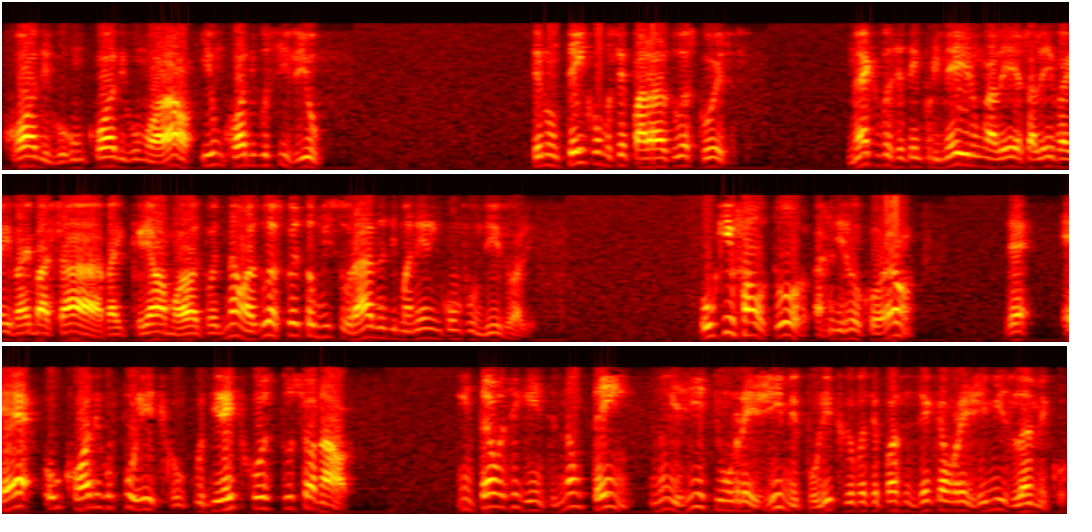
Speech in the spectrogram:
código, um código moral e um código civil. Você não tem como separar as duas coisas. Não é que você tem primeiro uma lei, essa lei vai, vai baixar, vai criar uma moral depois. Não, as duas coisas estão misturadas de maneira inconfundível ali. O que faltou ali no Corão é, é o código político, o direito constitucional. Então é o seguinte, não tem, não existe um regime político que você possa dizer que é um regime islâmico.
